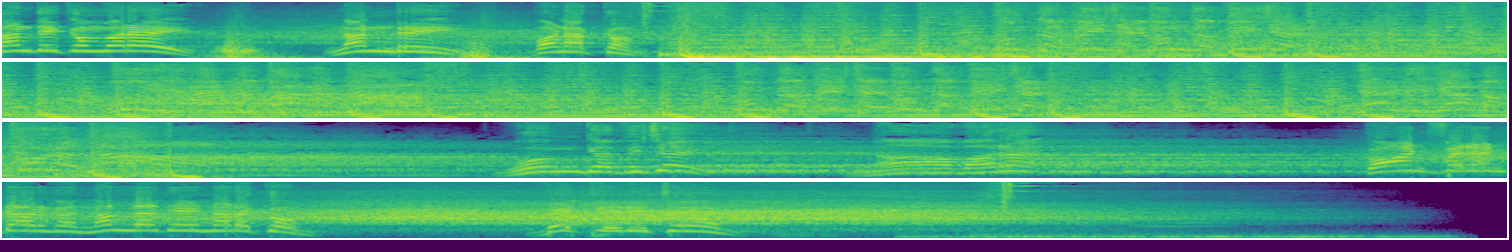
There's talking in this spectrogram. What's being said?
சந்திக்கும் வரை நன்றி வணக்கம். உங்க விஜய் நான் வரேன். கான்பிடண்டா இருங்க நல்லதே நடக்கும். வெற்றி நிச்சயம்.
